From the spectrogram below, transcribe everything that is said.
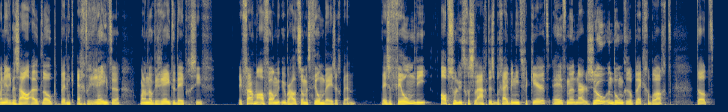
Wanneer ik de zaal uitloop, ben ik echt reten, maar dan ook rete depressief. Ik vraag me af waarom ik überhaupt zo met film bezig ben. Deze film, die absoluut geslaagd is, begrijp je niet verkeerd, heeft me naar zo'n donkere plek gebracht dat,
